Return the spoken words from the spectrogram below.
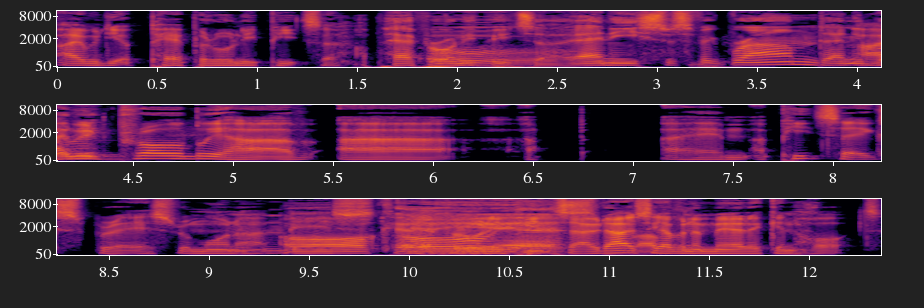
I would eat a pepperoni pizza. A pepperoni pizza. Oh. Any specific brand? Anybody? I would probably have a a, um, a Pizza Express Romana Mhm. Oh, okay. pepperoni yes, pizza. I would actually have an. American hot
